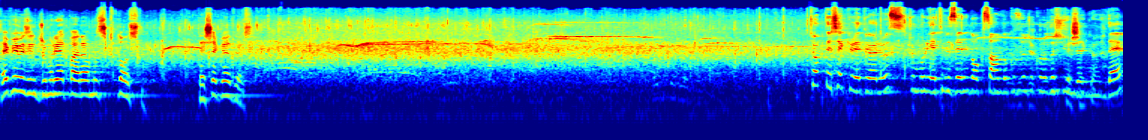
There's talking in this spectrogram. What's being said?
Hepimizin Cumhuriyet Bayramımız kutlu olsun. Teşekkür ediyoruz. Çok teşekkür ediyoruz. Cumhuriyetimizin 99. kuruluş yılında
